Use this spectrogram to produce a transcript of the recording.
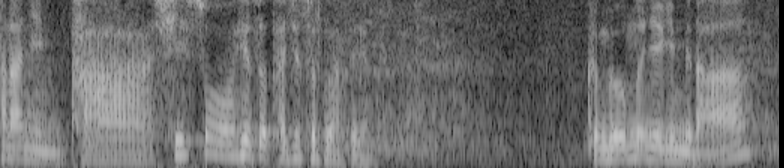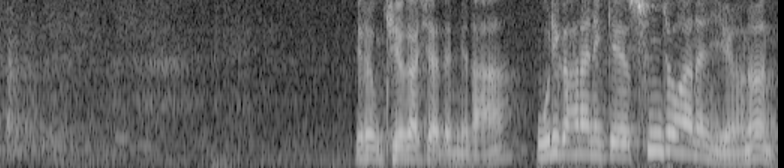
하나님 다 시소해서 다시스로 갔대요. 근거 없는 얘기입니다. 여러분 기억하셔야 됩니다. 우리가 하나님께 순종하는 이유는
